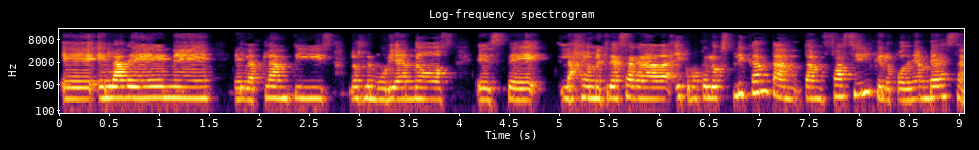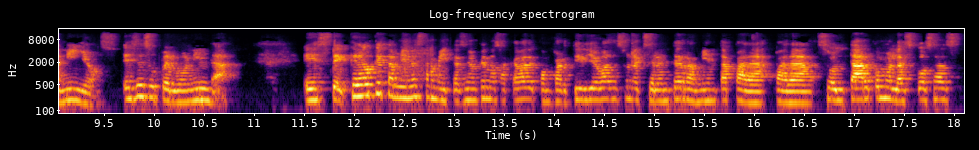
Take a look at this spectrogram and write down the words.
eh, el ADN, el Atlantis, los lemurianos, este, la geometría sagrada, y como que lo explican tan, tan fácil que lo podrían ver hasta niños. Esa es súper bonita. Este, creo que también esta meditación que nos acaba de compartir Yovas es una excelente herramienta para, para soltar como las cosas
